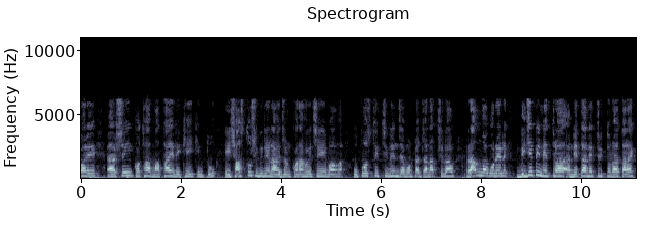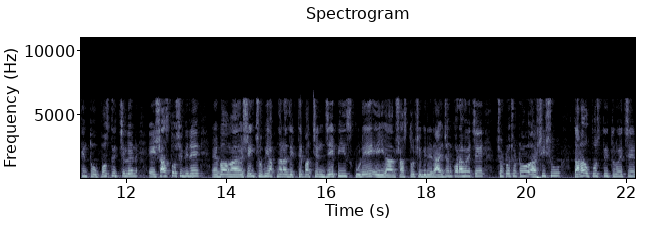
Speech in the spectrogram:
পারে সেই কথা মাথায় রেখেই কিন্তু এই স্বাস্থ্য শিবিরের আয়োজন করা হয়েছে এবং উপস্থিত ছিলেন যেমনটা জানাচ্ছিলাম, রামনগরের বিজেপি নেতা নেতা নেতৃত্বরা তারা কিন্তু উপস্থিত ছিলেন এই স্বাস্থ্য শিবিরে এবং সেই ছবি আপনারা দেখতে পাচ্ছেন, জেপি স্কুলে এই স্বাস্থ্য শিবিরের আয়োজন করা হয়েছে, ছোট ছোট শিশু তারা উপস্থিত রয়েছেন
